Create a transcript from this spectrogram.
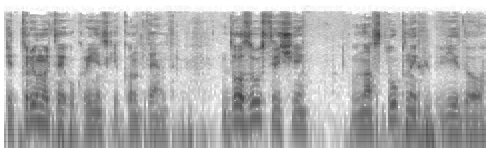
підтримуйте український контент. До зустрічі в наступних відео.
